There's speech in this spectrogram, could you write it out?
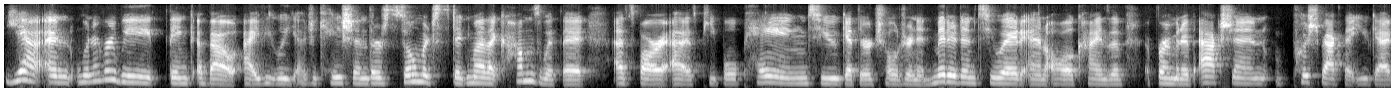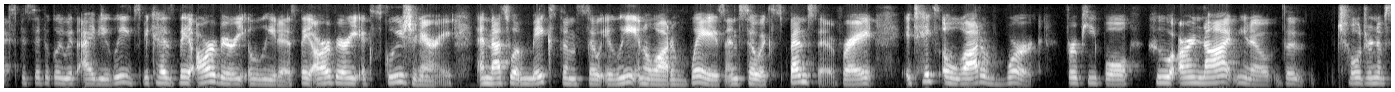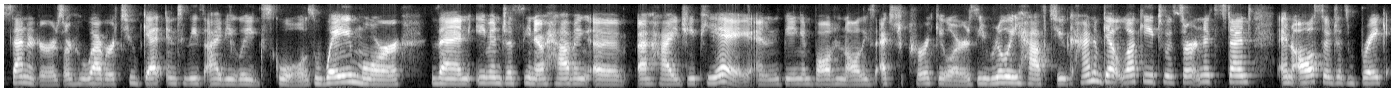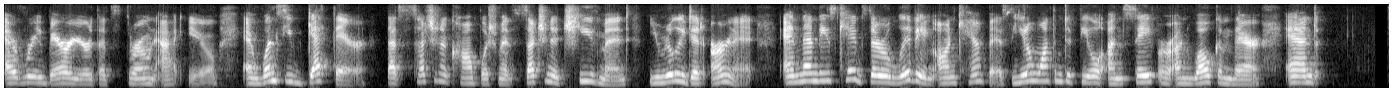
yeah, and whenever we think about Ivy League education, there's so much stigma that comes with it as far as people paying to get their children admitted into it and all kinds of affirmative action pushback that you get specifically with Ivy Leagues because they are very elitist. They are very exclusionary, and that's what makes them so elite in a lot of ways and so expensive, right? It takes a lot of work for people who are not, you know, the children of senators or whoever to get into these Ivy League schools, way more than even just, you know, having a, a high GPA and being involved in all these extracurriculars. You really have to kind of get lucky to a certain extent and also just break every barrier that's thrown at you. And once you get there, that's such an accomplishment, such an achievement. You really did earn it. And then these kids, they're living on campus. You don't want them to feel unsafe or unwelcome there. And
